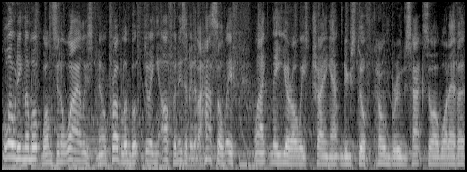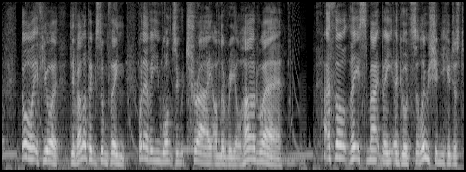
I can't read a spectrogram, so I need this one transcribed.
Loading them up once in a while is no problem, but doing it often is a bit of a hassle if, like me, you're always trying out new stuff, homebrews, hacks, or whatever. Or if you're developing something, whatever you want to try on the real hardware. I thought this might be a good solution. You could just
